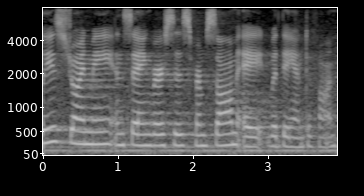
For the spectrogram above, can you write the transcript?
Please join me in saying verses from Psalm 8 with the antiphon.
